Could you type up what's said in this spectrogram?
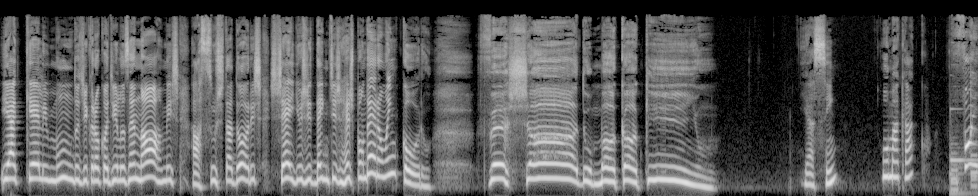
E aquele mundo de crocodilos enormes, assustadores, cheios de dentes, responderam em coro: Fechado, macaquinho! E assim, o macaco foi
